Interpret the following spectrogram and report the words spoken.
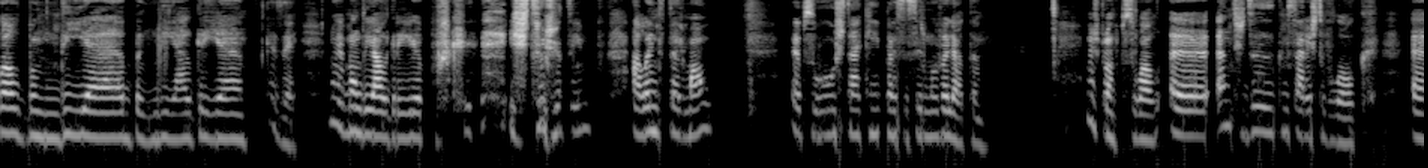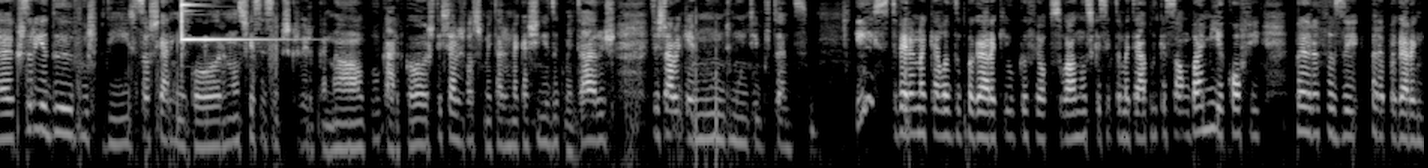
pessoal, bom dia, bom dia, alegria. Quer dizer, não é bom dia, alegria, porque isto hoje o tempo, além de estar mal, a pessoa hoje está aqui para ser uma velhota. Mas pronto, pessoal, uh, antes de começar este vlog, uh, gostaria de vos pedir, só chegarem agora, não se esqueçam de subscrever o canal, colocar gosto, deixar os vossos comentários na caixinha de comentários. Vocês sabem que é muito, muito importante. E se estiverem naquela de pagar aqui o café ao pessoal, não se esqueçam que também tem a aplicação Buy Me a Coffee para, fazer, para pagarem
